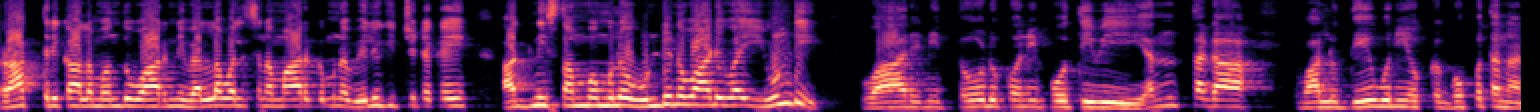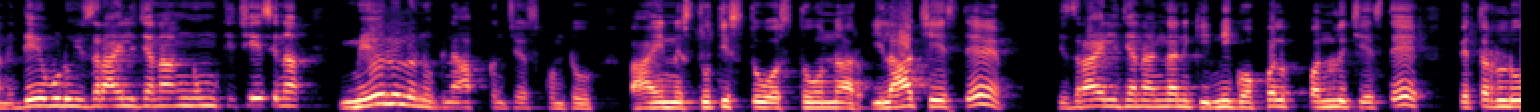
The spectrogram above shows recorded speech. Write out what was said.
రాత్రి కాలమందు వారిని వెళ్ళవలసిన మార్గమున వెలుగిచ్చుటకై అగ్ని స్తంభములో ఉండిన వాడివై ఉండి వారిని తోడుకొని పోతివి. ఎంతగా వాళ్ళు దేవుని యొక్క గొప్పతనాన్ని దేవుడు ఇజ్రాయిల్ జనాంగంకి చేసిన మేలులను జ్ఞాపకం చేసుకుంటూ ఆయన్ని స్తుతిస్తూ వస్తూ ఉన్నారు. ఇలా చేస్తే ఇజ్రాయిల్ జనాంగానికి ఇన్ని గొప్ప పనులు చేస్తే పితరులు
